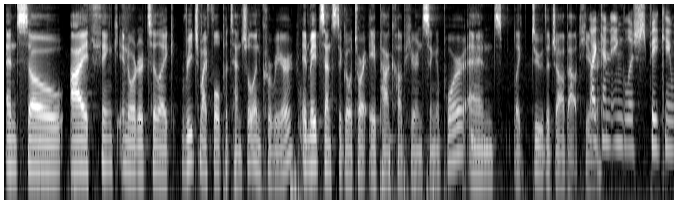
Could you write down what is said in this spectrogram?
and so I think in order to like reach my full potential in career, it made sense to go to our APAC hub here in Singapore and like do the job out here. Like an English speaking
